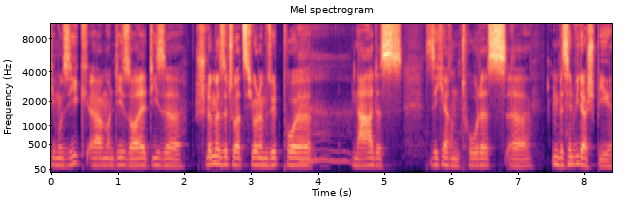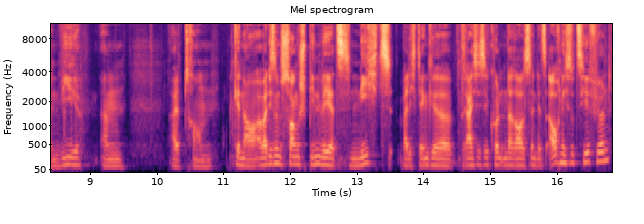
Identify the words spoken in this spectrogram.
die Musik ähm, und die soll diese schlimme Situation im Südpol Ah. nahe des sicheren Todes äh, ein bisschen widerspiegeln, wie ähm, Albtraum. Genau, aber diesen Song spielen wir jetzt nicht, weil ich denke, 30 Sekunden daraus sind jetzt auch nicht so zielführend.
